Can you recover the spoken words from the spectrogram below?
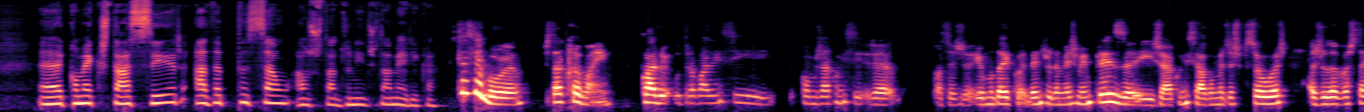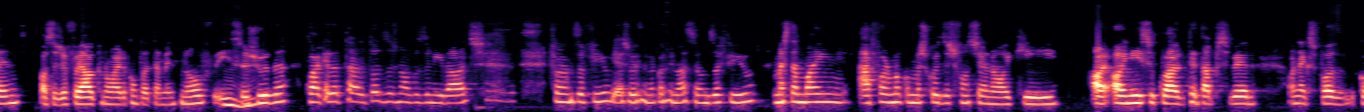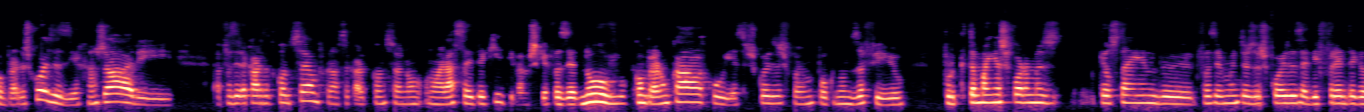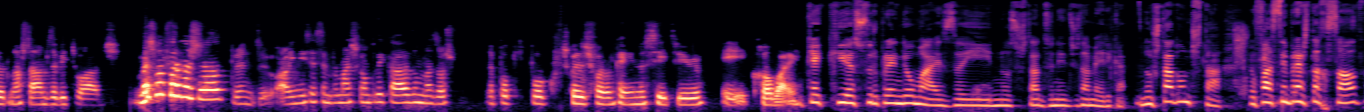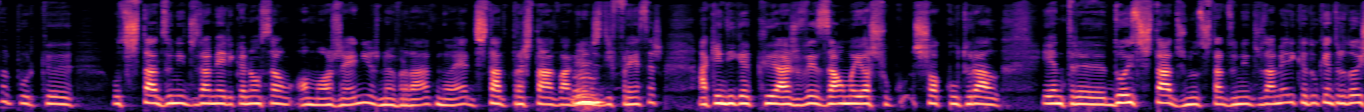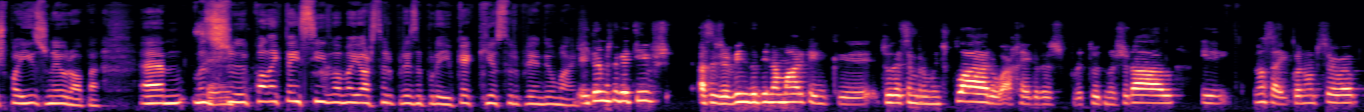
Uh, como é que está a ser a adaptação aos Estados Unidos da América? Está a ser boa, está a correr bem. Claro, o trabalho em si, como já conheci, já, ou seja, eu mudei dentro da mesma empresa e já conheci algumas das pessoas, ajuda bastante. Ou seja, foi algo que não era completamente novo e isso uhum. ajuda. Claro que adaptar a todas as novas unidades foi um desafio e às vezes ainda continua a ser um desafio, mas também a forma como as coisas funcionam aqui. Ao, ao início, claro, tentar perceber onde é que se pode comprar as coisas e arranjar e a fazer a carta de condução, porque a nossa carta de condução não, não era aceita aqui, tivemos que a fazer de novo, comprar um carro e essas coisas foi um pouco de um desafio, porque também as formas que eles têm de fazer muitas das coisas é diferente daquilo que nós estávamos habituados. Mas de uma forma geral, pronto, ao início é sempre mais complicado, mas aos, a pouco e pouco as coisas foram caindo no sítio e correu bem. O que é que a surpreendeu mais aí nos Estados Unidos da América? No estado onde está? Eu faço sempre esta ressalva porque os Estados Unidos da América não são homogéneos, na verdade, não é? De Estado para Estado há grandes uhum. diferenças. Há quem diga que às vezes há um maior choque cultural entre dois Estados nos Estados Unidos da América do que entre dois países na Europa. Um, mas Sim. Eh, qual é que tem sido a maior surpresa por aí? O que é que a surpreendeu mais? Em termos negativos, ou seja, vindo da Dinamarca, em que tudo é sempre muito claro, há regras para tudo no geral, e não sei, quando uma pessoa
